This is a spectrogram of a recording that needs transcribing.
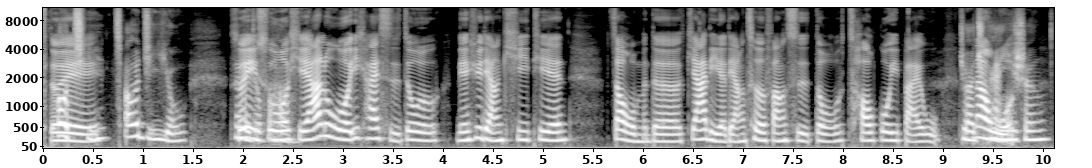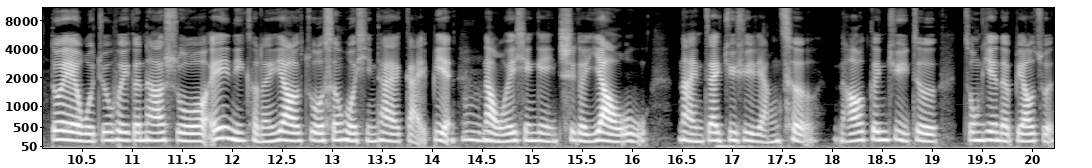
超级超级油。所以说血压如果一开始就连续量七天，照我们的家里的量测方式都超过一百五，就要去看医生。那我对我就会跟他说，哎，你可能要做生活形态的改变。嗯、那我会先给你吃个药物。那你再继续量测，然后根据这中间的标准，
